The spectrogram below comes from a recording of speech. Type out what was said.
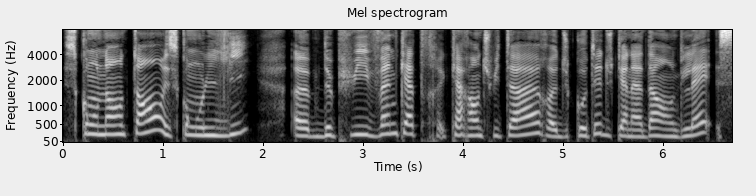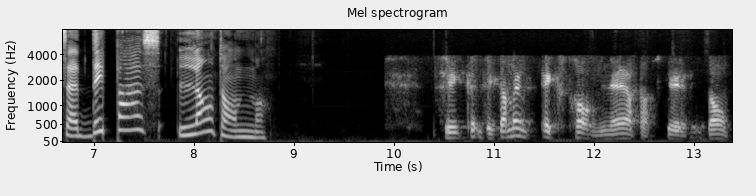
ce qu'on entend et ce qu'on lit euh, depuis 24-48 heures euh, du côté du Canada anglais, ça dépasse l'entendement. C'est quand même extraordinaire parce que, donc,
